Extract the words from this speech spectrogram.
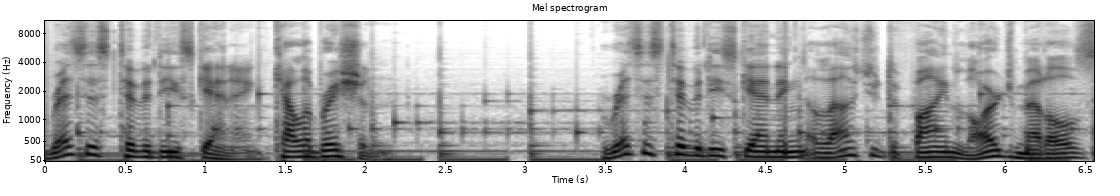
Resistivity scanning, calibration. Resistivity scanning allows you to find large metals,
